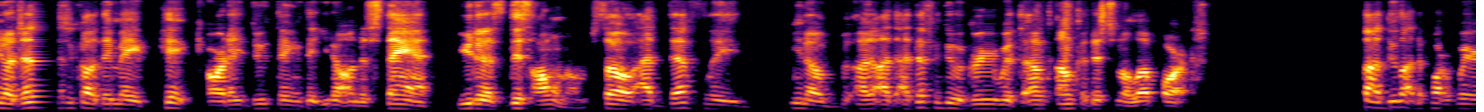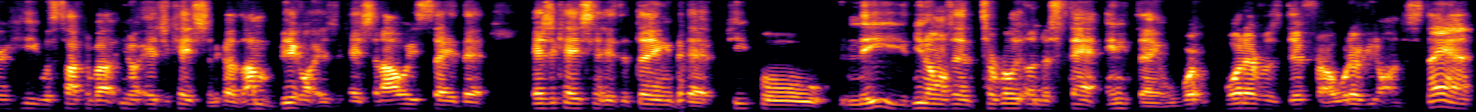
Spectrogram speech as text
you know, just because they may pick or they do things that you don't understand, you just disown them. So I definitely, you know, I, I definitely do agree with the un- unconditional love part. I do like the part where he was talking about, you know, education because I'm big on education. I always say that education is the thing that people need, you know I'm saying, to really understand anything, wh- whatever's different or whatever you don't understand.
